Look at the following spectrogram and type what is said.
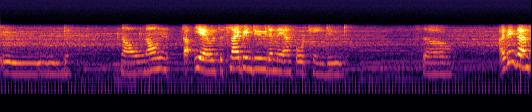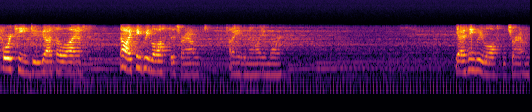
dude. No, no, uh, yeah, it was the sniping dude and the M14 dude. So, I think the M14 dude got the last. No, I think we lost this round. I don't even know anymore. Yeah, I think we lost this round.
